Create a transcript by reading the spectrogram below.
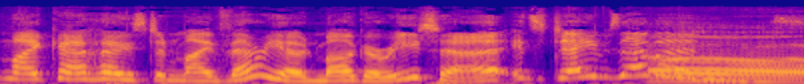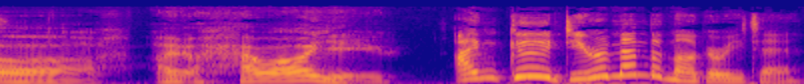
my co-host and my very own Margarita. It's James Evans. Oh, I, how are you? I'm good. Do you remember Margarita?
